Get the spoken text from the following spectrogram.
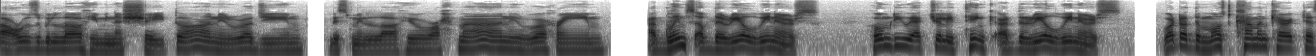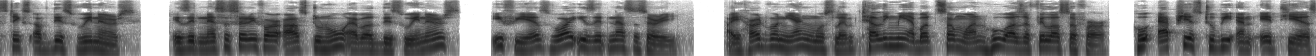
أعوذ بالله من الشيطان الرجيم بسم الله الرحمن الرحيم A glimpse of the real winners. Whom do you actually think are the real winners? What are the most common characteristics of these winners? Is it necessary for us to know about these winners? If yes, why is it necessary? I heard one young Muslim telling me about someone who was a philosopher, who appears to be an atheist,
